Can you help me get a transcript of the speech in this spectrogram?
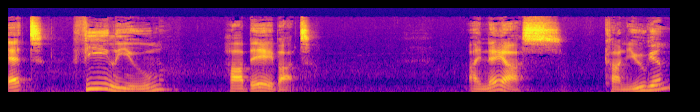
et filium habebat. Aeneas conjugim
